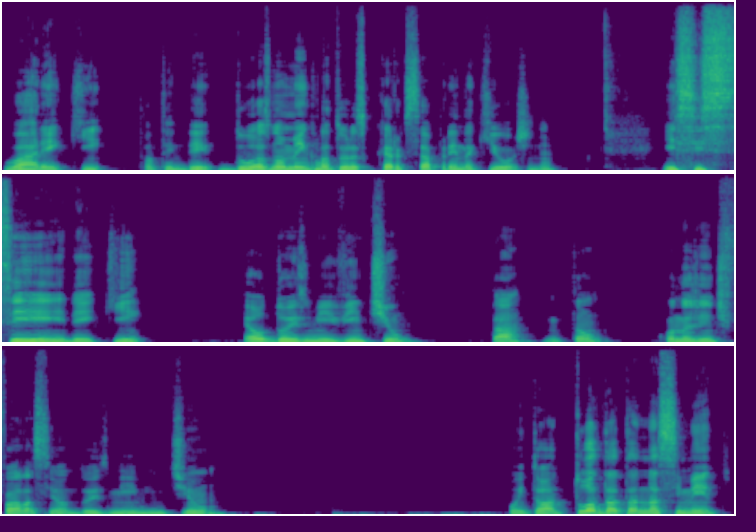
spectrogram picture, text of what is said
wareki. Então tem duas nomenclaturas que eu quero que você aprenda aqui hoje, né? Esse Seireki é o 2021, tá? Então, quando a gente fala assim, ó, 2021, ou então a tua data de nascimento.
